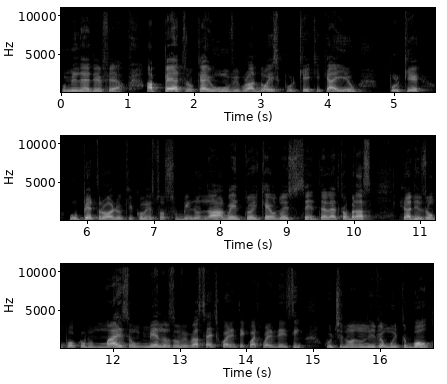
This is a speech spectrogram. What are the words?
o minério de ferro. A Petro caiu 1,2%. Por que, que caiu? Porque o petróleo, que começou subindo, não aguentou e caiu 2%. A Eletrobras realizou um pouco mais, um, menos 1,7, 44, 45, continua num nível muito bom.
